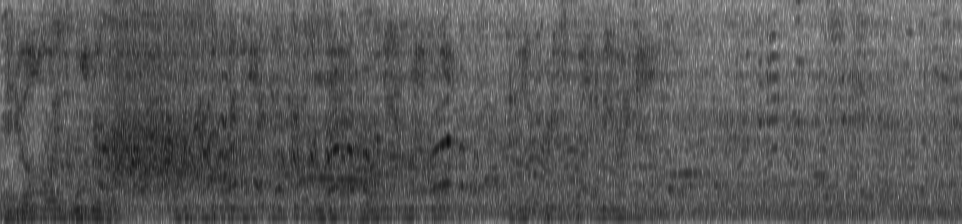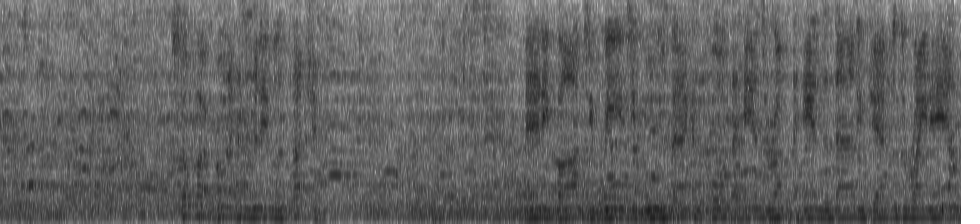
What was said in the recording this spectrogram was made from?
And you always wonder if this is going to be the night that he shows his age. We're only in round one. Because he looks pretty spry to me right now. So far, Broner hasn't been able to touch him. Manny bobs, he weaves, he moves back and forth. The hands are up, the hands are down. He jabs with the right hand.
